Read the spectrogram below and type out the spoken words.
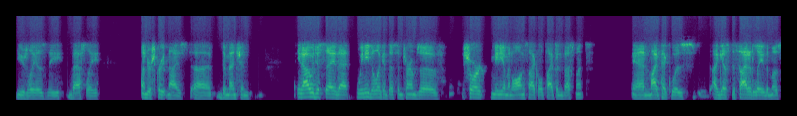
usually is the vastly under scrutinized uh, dimension. You know, I would just say that we need to look at this in terms of short, medium, and long cycle type investments. And my pick was, I guess, decidedly the most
